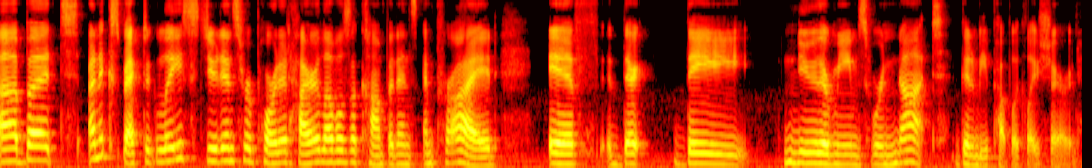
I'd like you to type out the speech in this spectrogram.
Uh, but unexpectedly, students reported higher levels of confidence and pride if they knew their memes were not going to be publicly shared.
